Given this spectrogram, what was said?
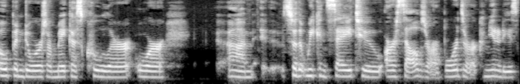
open doors or make us cooler or um, so that we can say to ourselves or our boards or our communities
